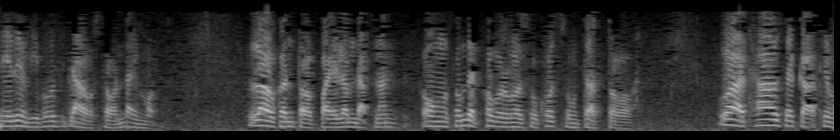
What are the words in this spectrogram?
ในเรื่องที่พระพุทธเจ้าสอนได้หมด เล่ากันต่อไปลำดับนั้น องค์สมเด็จพระบรมสุคตทรงตรัสต่อ ว่าท้าสกะเทว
